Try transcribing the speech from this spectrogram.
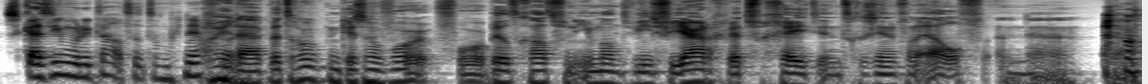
als ik haar zie, moet ik er altijd om Oh knippen. ja, daar hebben we toch ook een keer zo'n voor, voorbeeld gehad van iemand wiens verjaardag werd vergeten in het gezin van elf. En, eh, ja.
